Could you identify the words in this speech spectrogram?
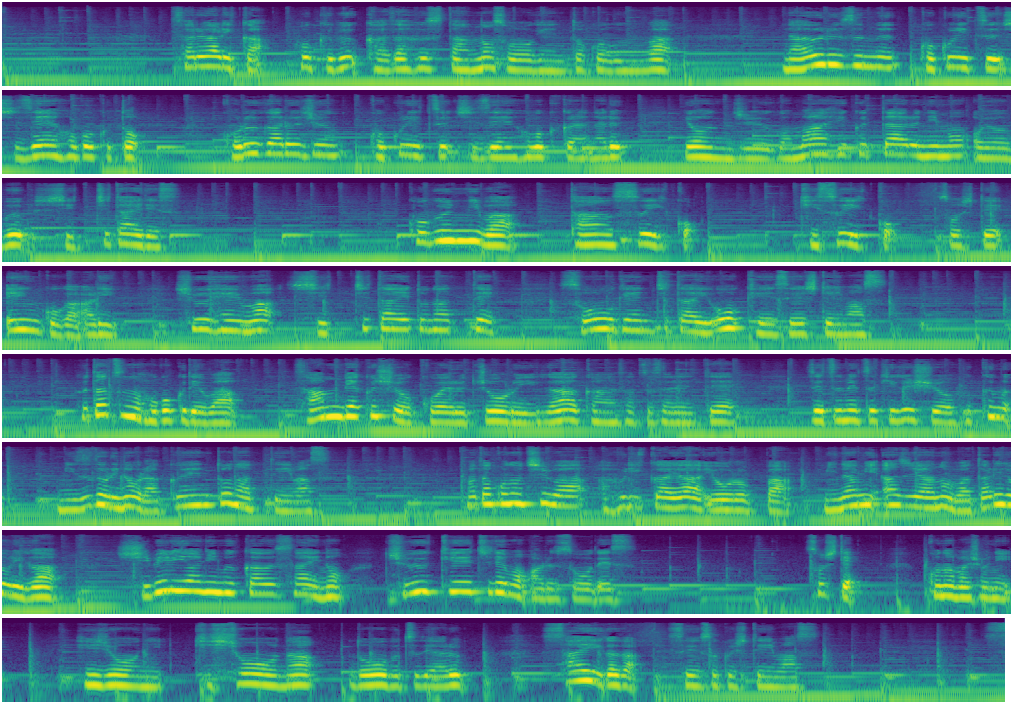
サルアリカ北部カザフスタンの草原と古群はナウルズム国立自然保護区とコルガルジュン国立自然保護区からなる45万ヘクタールにも及ぶ湿地帯です。古群には淡水湖汽水湖そして塩湖があり周辺は湿地帯となって草原地帯を形成しています。2つの保護区では300種を超える鳥類が観察されて絶滅危惧種を含む水鳥の楽園となっています。またこの地はアフリカやヨーロッパ南アジアの渡り鳥がシベリアに向かう際の中継地でもあるそうです。そしてこの場所に非常に希少な動物であるサイガが生息しています。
